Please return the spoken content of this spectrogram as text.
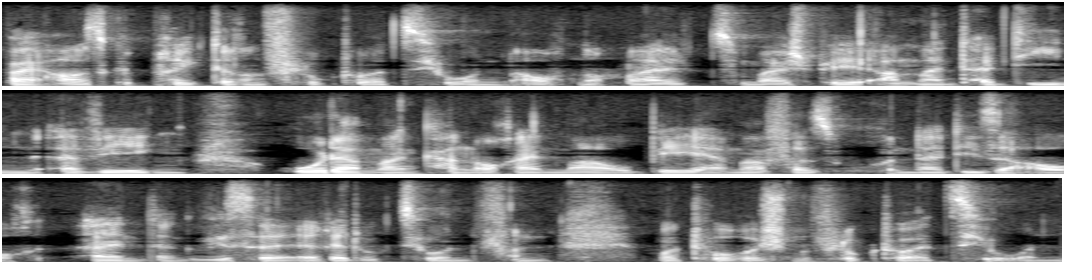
bei ausgeprägteren Fluktuationen auch nochmal zum Beispiel Amantadin erwägen. Oder man kann auch einen MAOB-Hämmer versuchen, da diese auch eine gewisse Reduktion von motorischen Fluktuationen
